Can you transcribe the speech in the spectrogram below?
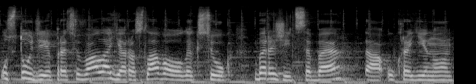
У студії працювала Ярослава Олексюк. Бережіть себе та Україну.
